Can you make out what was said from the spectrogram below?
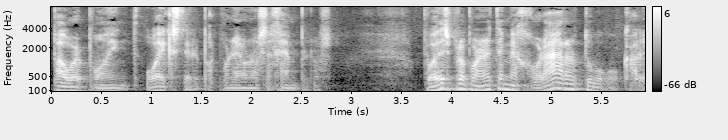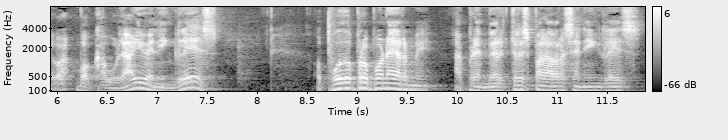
PowerPoint o Excel, por poner unos ejemplos. Puedes proponerte mejorar tu vocabulario en inglés. O puedo proponerme aprender tres palabras en inglés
